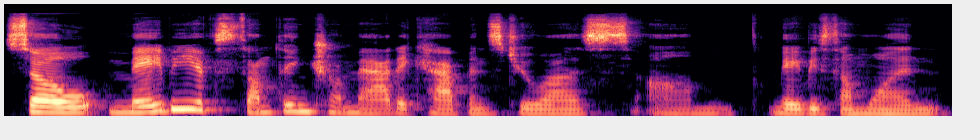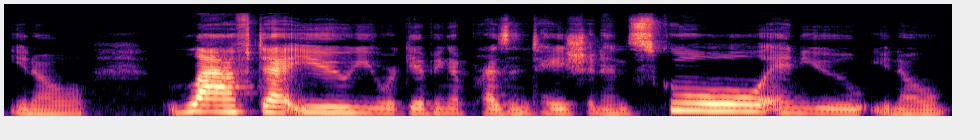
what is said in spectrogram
So maybe if something traumatic happens to us, um, maybe someone, you know, laughed at you, you were giving a presentation in school and you, you know,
